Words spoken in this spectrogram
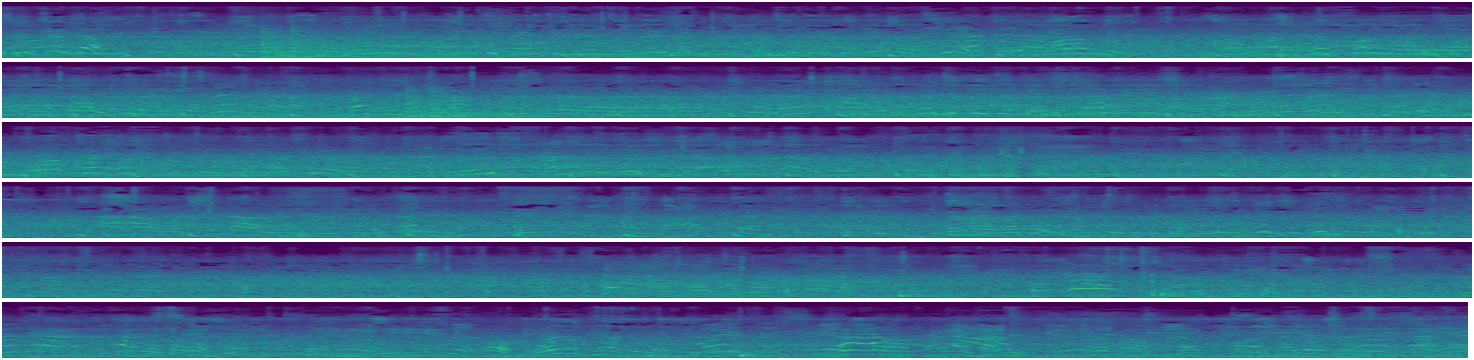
是这个。的父母我不专业，他们都是过去过去的。三分之七我不是负责，我是临时的。哈哈，我知道了。过去过去过去。在哦，我也看这个。我也在学。看啥呀？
